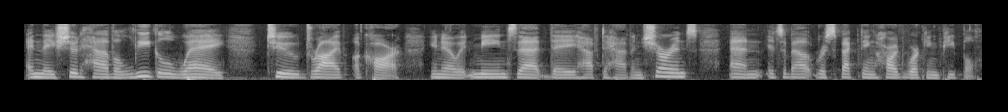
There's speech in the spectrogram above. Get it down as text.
and they should have a legal way to drive a car. You know, it means that they have to have insurance, and it's about respecting hardworking people.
